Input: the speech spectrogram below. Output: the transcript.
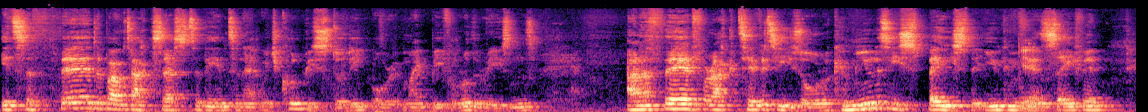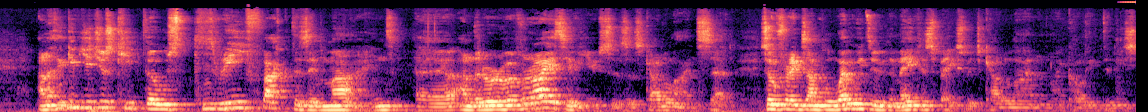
It's a third about access to the internet, which could be study or it might be for other reasons. And a third for activities or a community space that you can feel Yes. safe in. And I think if you just keep those three factors in mind, uh, and there are a variety of uses, as Caroline said. So, for example, when we do the makerspace, which Caroline and my colleague Denise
